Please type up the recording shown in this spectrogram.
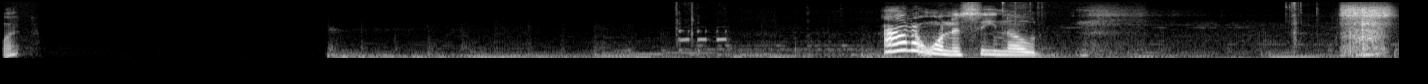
What? I don't want to see no...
